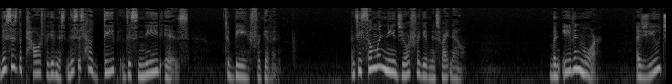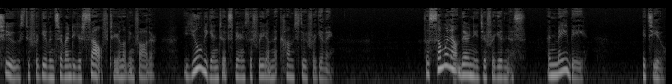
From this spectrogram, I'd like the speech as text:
This is the power of forgiveness. This is how deep this need is to be forgiven. And see, someone needs your forgiveness right now. But even more, as you choose to forgive and surrender yourself to your loving Father, you'll begin to experience the freedom that comes through forgiving. So, someone out there needs your forgiveness, and maybe it's you.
